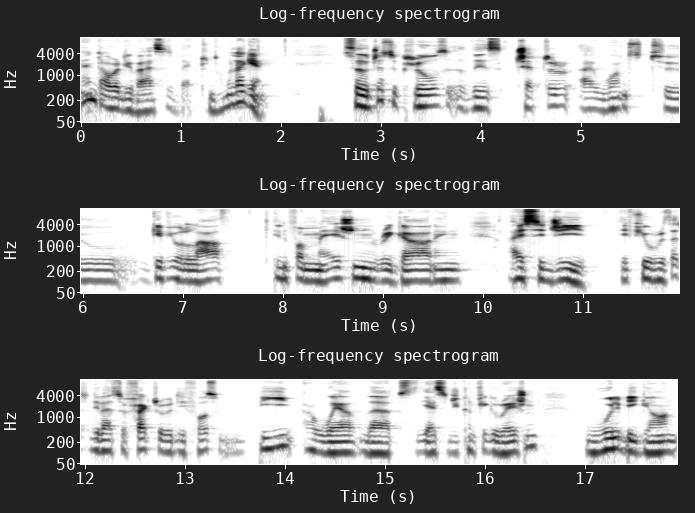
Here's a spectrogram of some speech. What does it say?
and our device is back to normal again. So just to close this chapter, I want to give you a last information regarding ICG. If you reset the device to factory defaults, be aware that the ICG configuration will be gone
